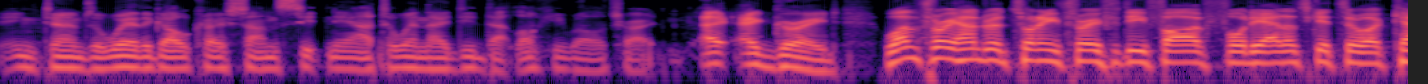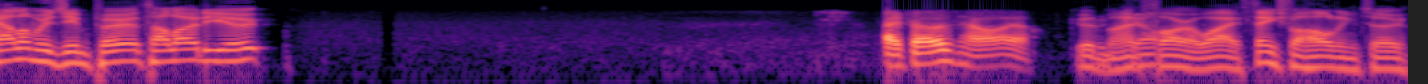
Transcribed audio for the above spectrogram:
in terms of where the Gold Coast Suns sit now to when they did that Lockie Weller trade. A- agreed. One 23 55 48. Let's get to a Callum, who's in Perth. Hello to you. Hey fellas, how are you? Good, mate. Fire away. Thanks for holding too.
